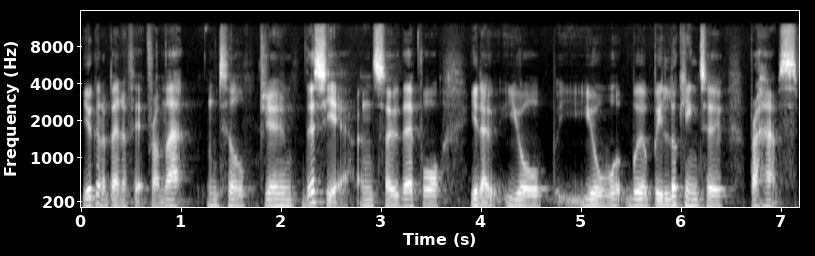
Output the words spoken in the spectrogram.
you're going to benefit from that until June this year, and so therefore, you know, you'll you'll will be looking to perhaps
